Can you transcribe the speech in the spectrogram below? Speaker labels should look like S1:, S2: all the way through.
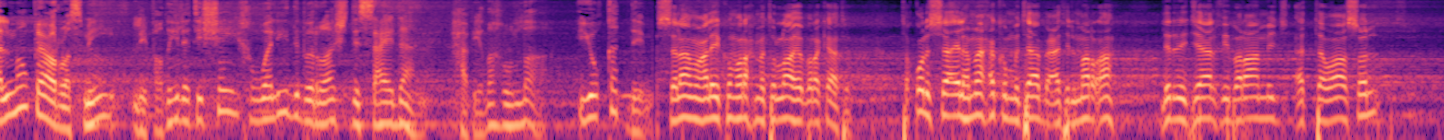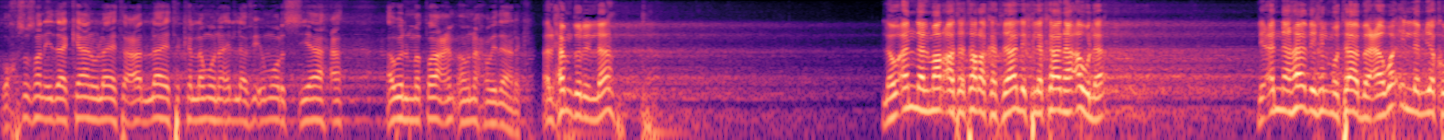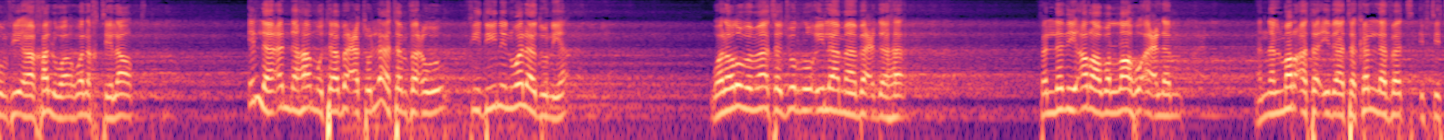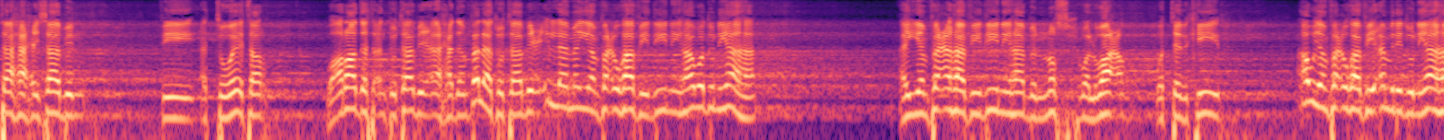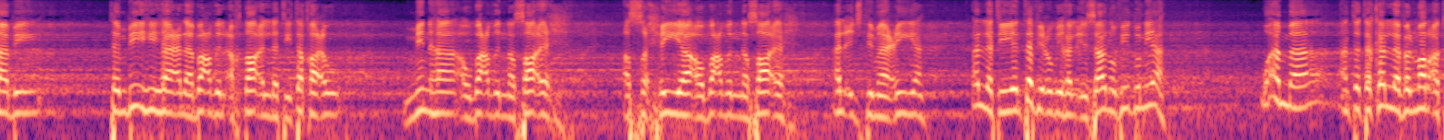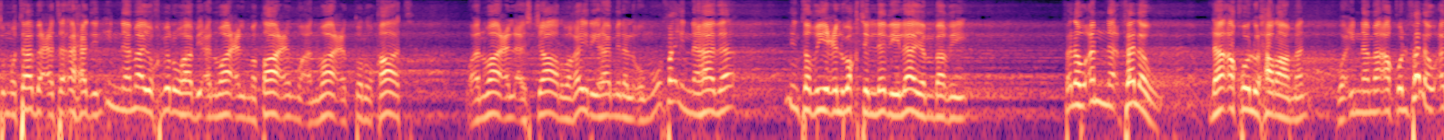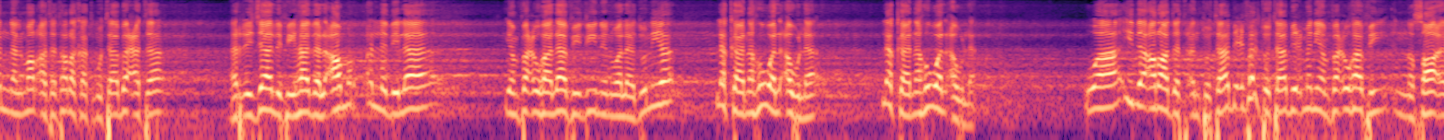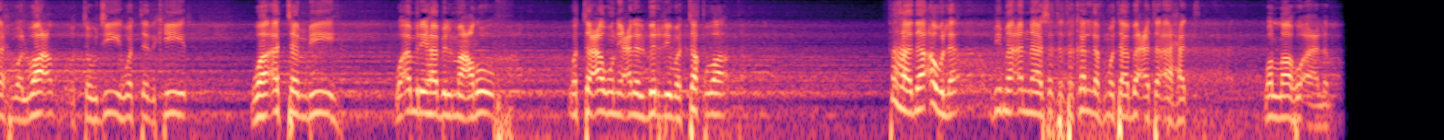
S1: الموقع الرسمي لفضيلة الشيخ وليد بن راشد السعيدان حفظه الله. يقدم.
S2: السلام عليكم ورحمة الله وبركاته. تقول السائلة ما حكم متابعة المرأة للرجال في برامج التواصل؟ وخصوصا إذا كانوا لا, يتع... لا يتكلمون إلا في أمور السياحة أو المطاعم أو نحو ذلك.
S3: الحمد لله. لو أن المرأة تركت ذلك لكان أولى. لأن هذه المتابعة وإن لم يكن فيها خلوة ولا اختلاط إلا أنها متابعة لا تنفع في دين ولا دنيا ولربما تجر إلى ما بعدها. فالذي أرى والله أعلم أن المرأة إذا تكلفت افتتاح حساب في التويتر وأرادت أن تتابع أحدا فلا تتابع إلا من ينفعها في دينها ودنياها أن ينفعها في دينها بالنصح والوعظ والتذكير. أو ينفعها في أمر دنياها بتنبيهها على بعض الأخطاء التي تقع منها أو بعض النصائح الصحية أو بعض النصائح الاجتماعية التي ينتفع بها الإنسان في دنياه. وأما أن تتكلف المرأة متابعة أحد إنما يخبرها بأنواع المطاعم وأنواع الطرقات وأنواع الأشجار وغيرها من الأمور فإن هذا من تضييع الوقت الذي لا ينبغي. فلو أن فلو لا أقول حراما وإنما أقول فلو أن المرأة تركت متابعة الرجال في هذا الأمر الذي لا ينفعها لا في دين ولا دنيا لكان هو الأولى لكان هو الأولى. وإذا أرادت أن تتابع فلتتابع من ينفعها في النصائح والوعظ والتوجيه والتذكير والتنبيه وأمرها بالمعروف والتعاون على البر والتقوى. فهذا أولى بما أنها ستتكلف متابعة أحد. والله أعلم.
